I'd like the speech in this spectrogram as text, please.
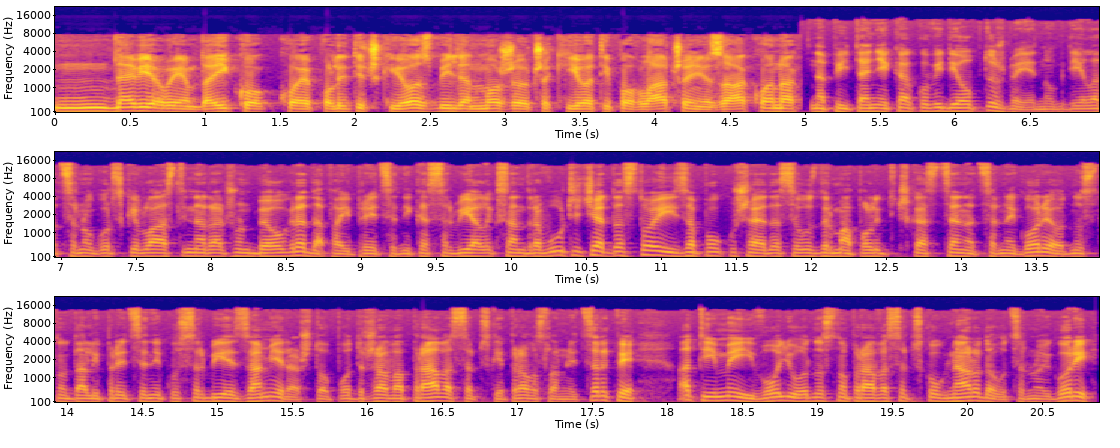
ne vjerujem da iko ko je politički ozbiljan može očekivati povlačenje zakona. Na pitanje kako vidi optužbe jednog dijela crnogorske vlasti na račun Beograda pa i predsjednika Srbije Aleksandra Vučića da stoje iza pokušaja da se uzdrma politička scena Crne Gore, odnosno da li predsjedniku Srbije zamjera što podržava prava Srpske pravoslavne crkve, a time i volju, odnosno prava srpskog naroda u Crnoj Gori,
